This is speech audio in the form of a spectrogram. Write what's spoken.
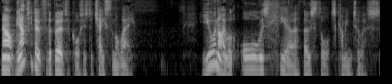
Now, the antidote for the birds, of course, is to chase them away you and I will always hear those thoughts coming to us.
